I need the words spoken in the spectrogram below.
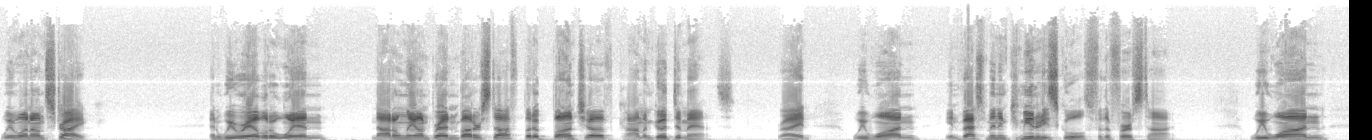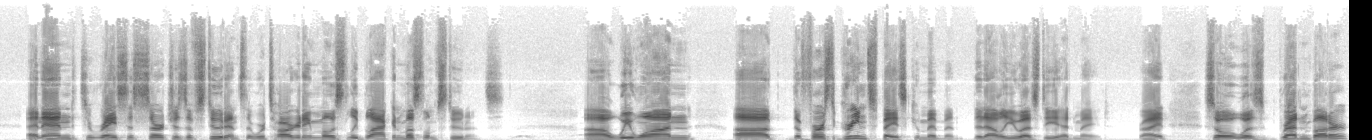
we went on strike. And we were able to win not only on bread and butter stuff, but a bunch of common good demands, right? We won investment in community schools for the first time. We won an end to racist searches of students that were targeting mostly black and Muslim students. Uh, we won uh, the first green space commitment that LAUSD had made, right? So it was bread and butter,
